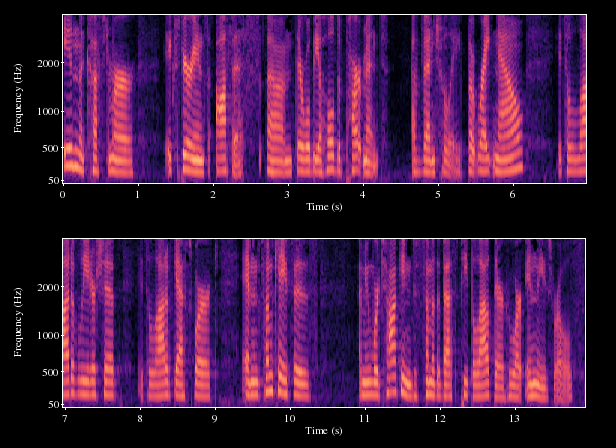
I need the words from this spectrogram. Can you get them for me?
in the customer experience office. Um, there will be a whole department eventually. But right now, it's a lot of leadership. It's a lot of guesswork. And in some cases, I mean, we're talking to some of the best people out there who are in these roles.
